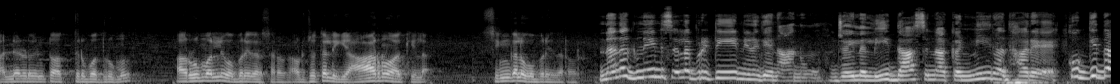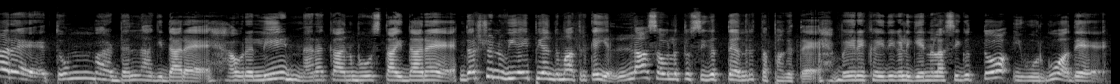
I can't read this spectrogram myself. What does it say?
ಹನ್ನೆರಡು ಇಂಟು ಹತ್ತು ಇರ್ಬೋದು ರೂಮು ಆ ರೂಮಲ್ಲಿ ಒಬ್ಬರಿದ್ದಾರೆ ಸರ್ ಅವರು. ಅವ್ರ ಜೊತೆಲಿ ಯಾರೂ ಹಾಕಿಲ್ಲ. ಸಿಂಗಲ್ ಒಬ್ಬರಿದ್ದಾರೆ ಅವರು. ನನಗ್ ನೀನ್ ಸೆಲೆಬ್ರಿಟಿ ನಿನಗೆ ನಾನು. ಜೈಲಲ್ಲಿ ದಾಸನ ಕಣ್ಣೀರ ಧಾರೆ ಕುಗ್ಗಿದ್ದಾರೆ, ತುಂಬಾ ಡಲ್ ಆಗಿದ್ದಾರೆ. ಅವರಲ್ಲಿ ನರಕ ಅನುಭವಿಸ್ತಾ ಇದ್ದಾರೆ. ದರ್ಶನ್ ವಿ ಐ ಪಿ ಅಂದ ಮಾತ್ರಕ್ಕೆ ಎಲ್ಲಾ ಸವಲತ್ತು ಸಿಗುತ್ತೆ ಅಂದ್ರೆ ತಪ್ಪಾಗುತ್ತೆ. ಬೇರೆ ಕೈದಿಗಳಿಗೆ ಏನೆಲ್ಲ ಸಿಗುತ್ತೋ ಇವ್ರಿಗೂ ಅದೇ.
